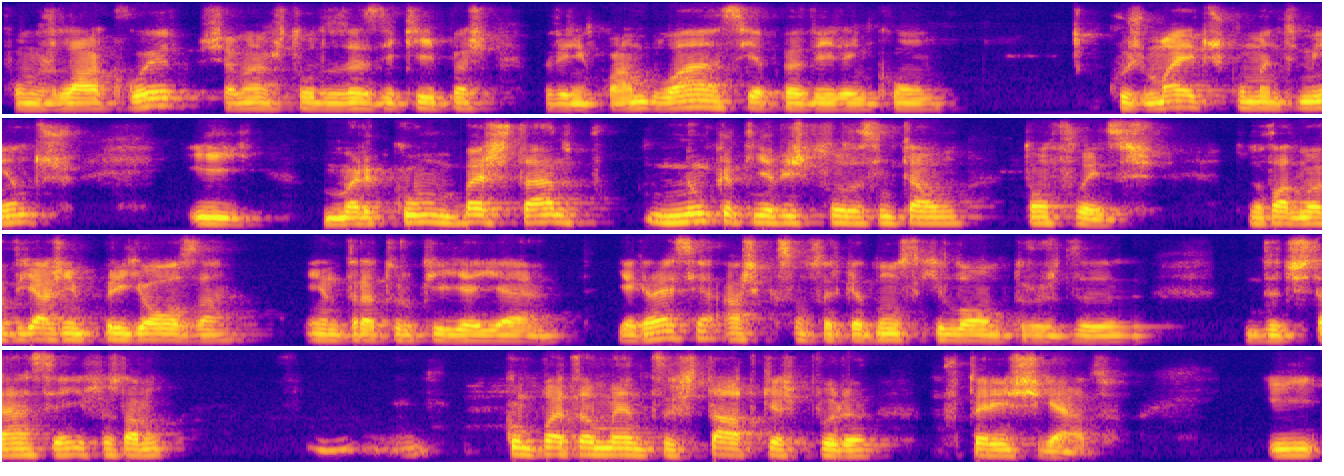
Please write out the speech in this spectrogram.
fomos lá correr, chamamos todas as equipas para virem com a ambulância, para virem com, com os médicos, com mantimentos, e marcou-me bastante, porque nunca tinha visto pessoas assim tão, tão felizes. Estou a falar de uma viagem perigosa entre a Turquia e a, e a Grécia, acho que são cerca de 11 quilómetros de, de distância, e as pessoas estavam completamente estáticas por, por terem chegado. E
